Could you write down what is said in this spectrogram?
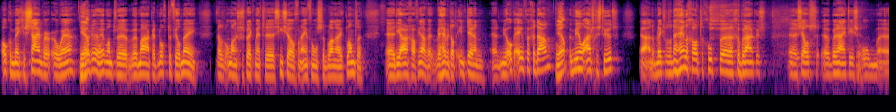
ook een beetje cyber-aware worden. Want we, we maken het nog te veel mee. Ik had het onlangs gesprek met CISO van een van onze belangrijke klanten. eh, die aangaf, ja, we, we hebben dat intern eh, nu ook even gedaan. Ja. Een mail uitgestuurd. Ja, en dan bleek dat een hele grote groep eh, gebruikers eh, zelfs eh, bereid is om eh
